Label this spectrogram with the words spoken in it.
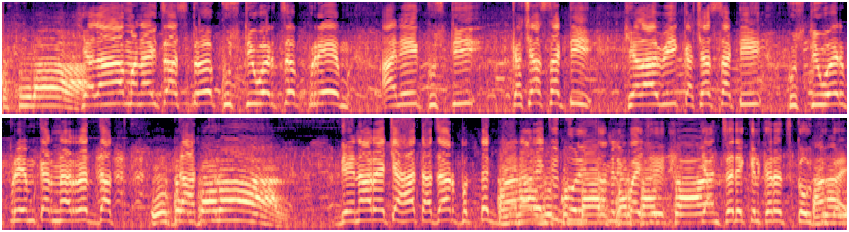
ह्याला म्हणायचं असतं कुस्तीवरचं प्रेम. आणि कुस्ती कशासाठी? खेळावी कशासाठी? कुस्तीवर प्रेम करणारं दात. दात. देणाऱ्याच्या हात हजार फक्त घेणाऱ्याची जोडी चांगली पाहिजे. त्यांचं देखील खरंच कौतुक आहे.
